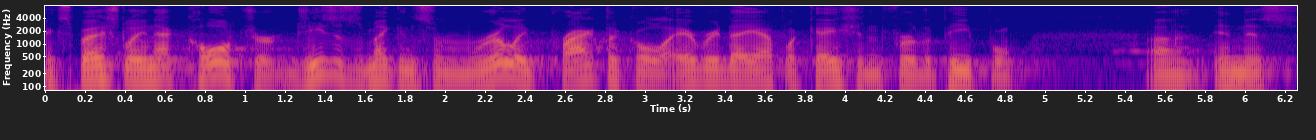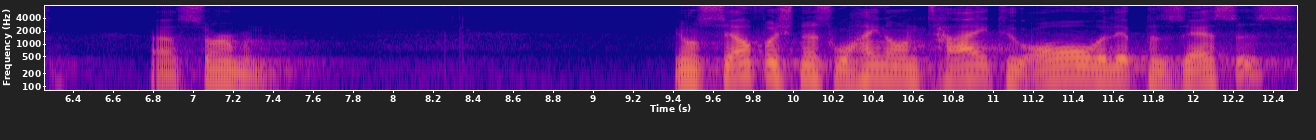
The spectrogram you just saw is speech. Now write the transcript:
especially in that culture. Jesus is making some really practical, everyday application for the people uh, in this uh, sermon. You know, selfishness will hang on tight to all that it possesses.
